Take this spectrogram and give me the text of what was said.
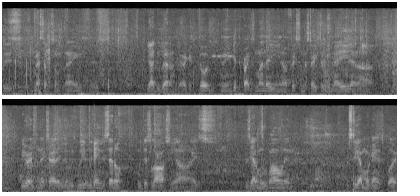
we just messed up some things. Just, gotta do better. I could go I mean, get the practice Monday. You know, fix the mistakes that we made, and uh, be ready for next Saturday. We, we, we can't just settle with this loss. You know, it's, we just got to move on, and we still got more games to play.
